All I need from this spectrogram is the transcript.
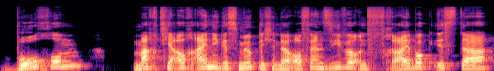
Bochum macht hier auch einiges möglich in der Offensive und Freiburg ist da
